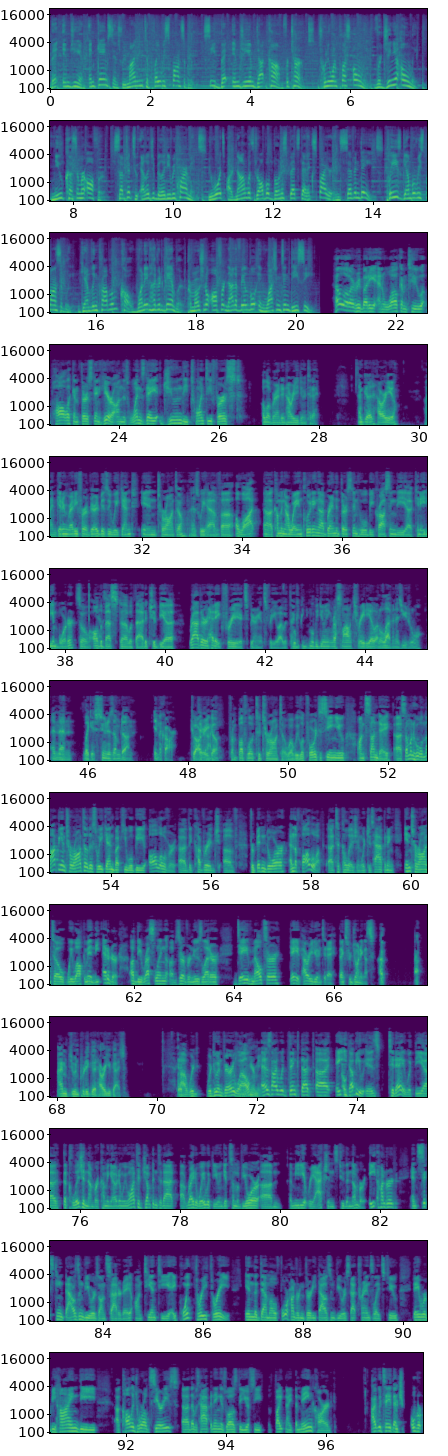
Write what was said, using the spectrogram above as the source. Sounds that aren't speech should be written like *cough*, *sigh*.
BetMGM and GameSense remind you to play responsibly. See BetMGM.com for terms. 21 plus only, Virginia only. New customer offer, subject to eligibility requirements. Rewards are non withdrawable bonus bets that expire in seven days. Please gamble responsibly. Gambling problem? Call 1 800 Gambler. Promotional offer not available in Washington, D.C. Hello, everybody, and welcome to Pollock and Thurston here on this Wednesday, June the 21st. Hello, Brandon. How are you doing today? I'm good. How are you? I'm getting ready for a very busy weekend in Toronto as we have uh, a lot uh, coming our way, including uh, Brandon Thurston, who will be crossing the uh, Canadian border. So all yes. the best uh, with that. It should be a rather headache-free experience for you, I would think. We'll be, we'll be doing WrestleNomics Radio at 11 as usual, and then like as soon as I'm done, in the car to our There you go. From Buffalo to Toronto. Well, we look forward to seeing you on Sunday. Uh, someone who will not be in Toronto this weekend, but he will be all over uh, the coverage of Forbidden Door and the follow-up uh, to Collision, which is happening in Toronto. We welcome in the editor of the Wrestling Observer newsletter, Dave Meltzer. Dave, how are you doing today? Thanks for joining us. I'm doing pretty good. How are you guys? Uh, we're we're doing very Can well, as I would think that uh, AEW okay. is today with the uh, the collision number coming out, and we want to jump into that uh, right away with you and get some of your um, immediate reactions to the number. Eight hundred and sixteen thousand viewers on Saturday on TNT, a point three three in the demo, four hundred and thirty thousand viewers. That translates to they were behind the uh, College World Series uh, that was happening, as well as the UFC Fight Night, the main card. I would say that Which, over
